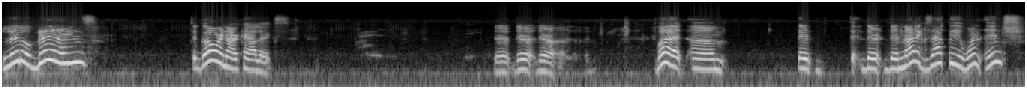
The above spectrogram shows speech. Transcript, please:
little bins to go in our Kallax. They're, they're, they're but um, they're they're they're not exactly one inch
